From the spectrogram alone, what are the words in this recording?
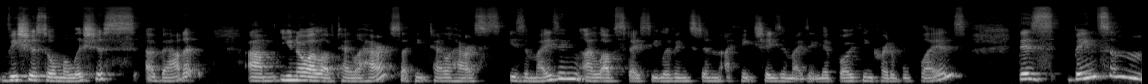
vicious or malicious about it. Um, you know, I love Tayla Harris. I think Tayla Harris is amazing. I love Stacey Livingstone. I think she's amazing. They're both incredible players. There's been some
